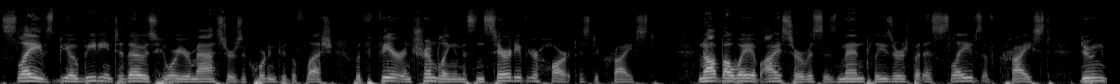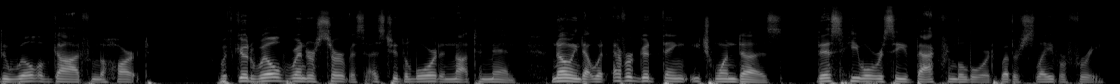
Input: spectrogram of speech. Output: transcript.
Slaves, be obedient to those who are your masters according to the flesh, with fear and trembling in the sincerity of your heart as to Christ, not by way of eye service as men pleasers, but as slaves of Christ, doing the will of God from the heart. With good will render service as to the Lord and not to men, knowing that whatever good thing each one does, this he will receive back from the Lord, whether slave or free.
